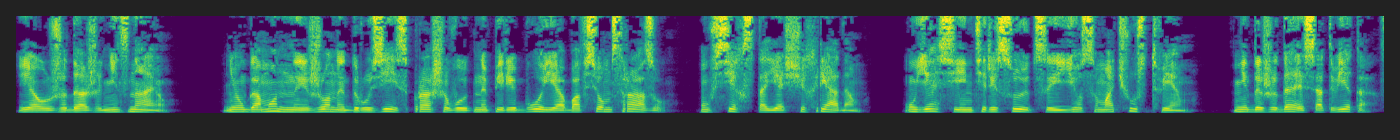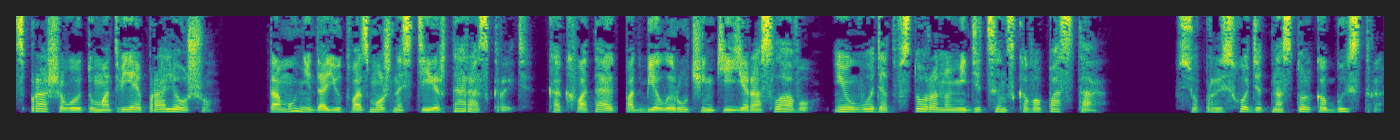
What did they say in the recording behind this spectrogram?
я уже даже не знаю. Неугомонные жены друзей спрашивают наперебой обо всем сразу, у всех стоящих рядом. У Яси интересуются ее самочувствием, не дожидаясь ответа, спрашивают у Матвея про Лёшу. Тому не дают возможности и рта раскрыть, как хватают под белые рученьки Ярославу и уводят в сторону медицинского поста. Все происходит настолько быстро,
